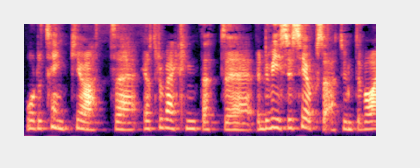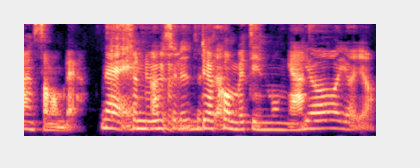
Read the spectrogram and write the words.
Och då tänker jag att eh, jag tror verkligen inte att, eh, det visar sig också att du inte var ensam om det. Nej, För nu, absolut det har inte. kommit in många. Ja, ja, ja.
